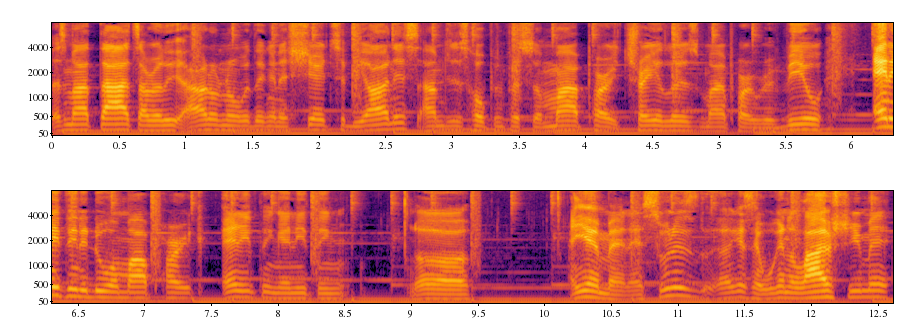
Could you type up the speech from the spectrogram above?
that's my thoughts. I really, I don't know what they're gonna share. To be honest, I'm just hoping for some my park trailers, my park reveal, anything to do with my park, anything, anything. Uh, yeah, man. As soon as, like I said, we're gonna live stream it,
